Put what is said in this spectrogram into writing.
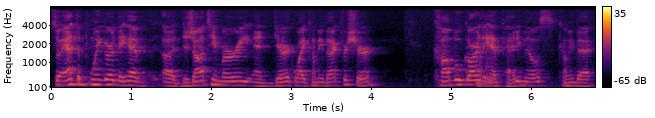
So at the point guard, they have uh, Dejounte Murray and Derrick White coming back for sure. Combo guard, mm-hmm. they have Patty Mills coming back.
